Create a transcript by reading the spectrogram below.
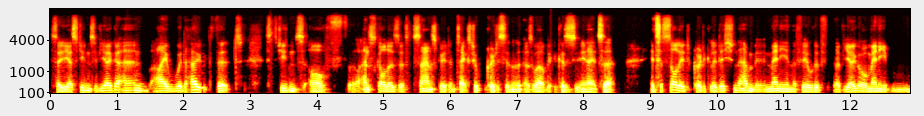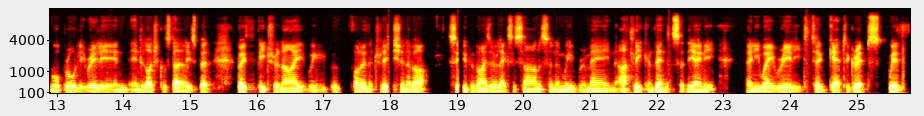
So yeah, students of yoga, and I would hope that students of and scholars of Sanskrit and textual criticism as well, because you know it's a it's a solid critical edition. There haven't been many in the field of, of yoga, or many more broadly, really, in Indological studies. But both Peter and I, we follow in the tradition of our supervisor Alexis Sanderson, and we remain utterly convinced that the only only way really to get to grips with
